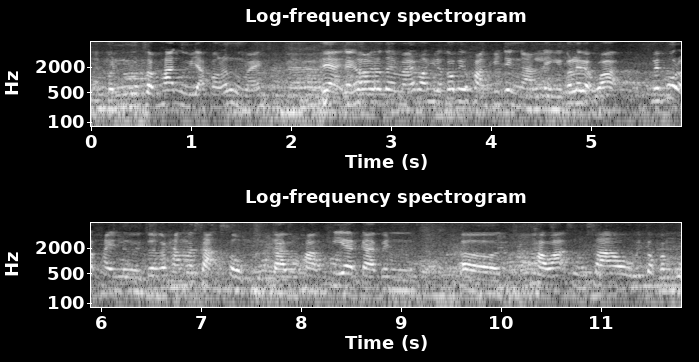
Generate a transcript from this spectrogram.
เงี้ยเหมือนสัมภาษณ์หนูอยากฟังเรื่องหนูไหมเนี่ยอย่างที่เราเข้าใจไหมบางทีเราก็มีความคิดอย่างนั้นอะไรเงี้ยก็เลยแบบว่าไม่พูดกับใครเลยจนกระทั่งมันสะสมกลายเป็นความเครียดกลายเป็นภาวะซึมเศร้าวิตกกังว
